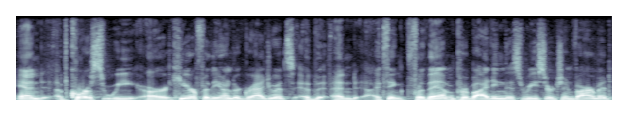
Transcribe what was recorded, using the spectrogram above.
and of course, we are here for the undergraduates, and I think for them, providing this research environment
